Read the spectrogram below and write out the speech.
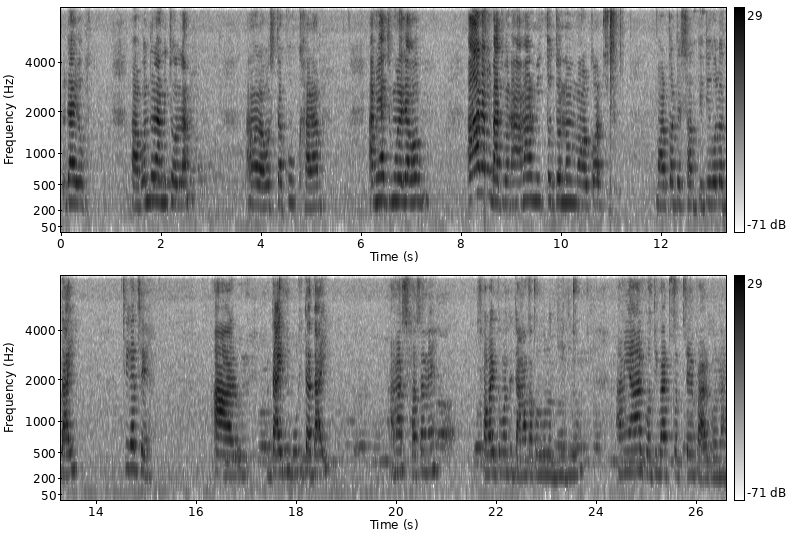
তো যাই হোক বন্ধুরা আমি চললাম। আমার অবস্থা খুব খারাপ। আমি আজ মরে যাব। আর আমি বাঁচবো না। আমার মৃত্যুর জন্য মরকট, মরকটের সব দিদিগুলো দায়ী। ঠিক আছে? আর ডাইনি বুড়িটা দায়ী আমার শ্মশানে সবাই তোমাদের জামা কাপড়গুলো দিয়ে দিও। আমি আর প্রতিবাদ করতে পারব না।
